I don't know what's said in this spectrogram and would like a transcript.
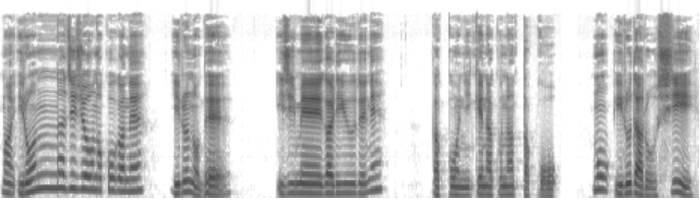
まあいろんな事情の子がね、いるので、いじめが理由でね、学校に行けなくなった子もいるだろうし、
